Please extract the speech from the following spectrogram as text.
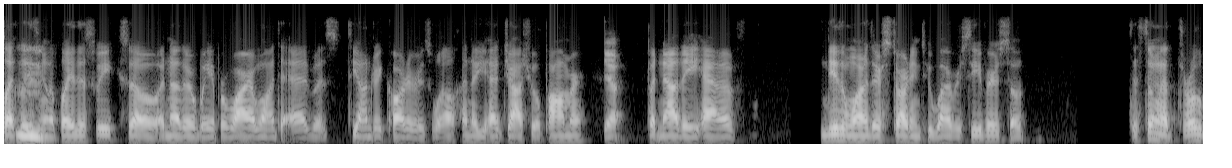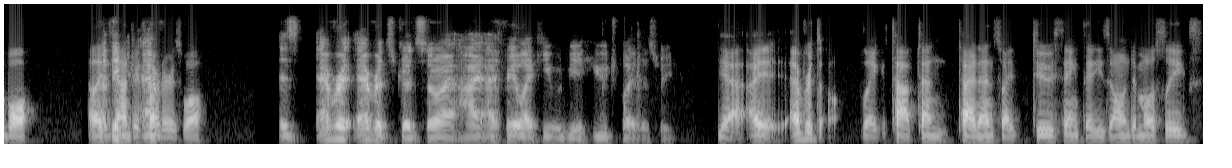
likely isn't Mm. going to play this week. So another waiver wire I wanted to add was DeAndre Carter as well. I know you had Joshua Palmer. Yeah. But now they have neither one of their starting two wide receivers, so they're still going to throw the ball. I like I DeAndre Ev- Carter as well. Is Everett Everett's good, so I, I I feel like he would be a huge play this week. Yeah, I Everett's like top ten tight end, so I do think that he's owned in most leagues.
